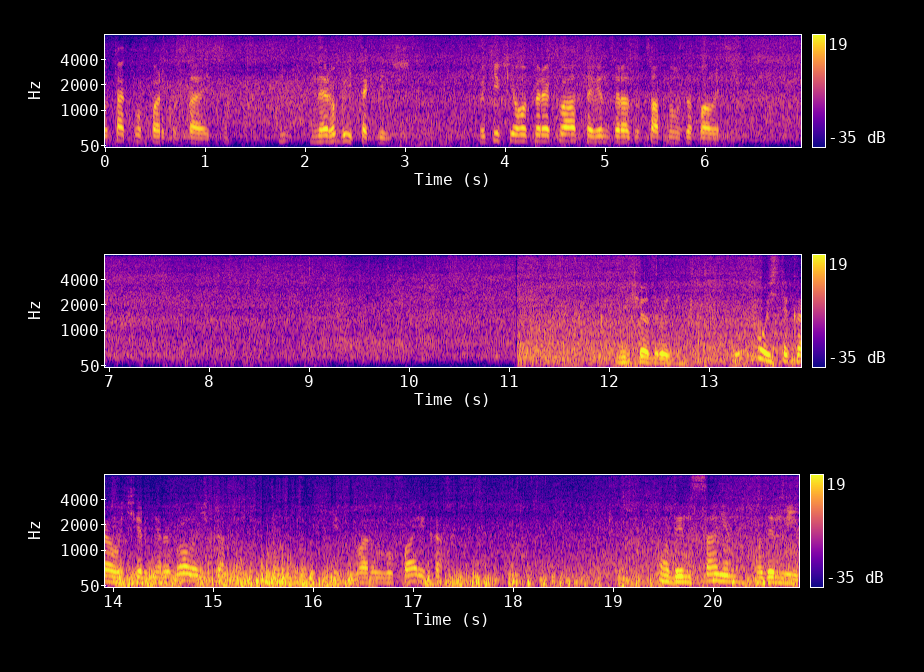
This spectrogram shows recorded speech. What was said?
Отак луфар кусається. Не робіть так більше. Хотів його перекласти, він зразу цапнув за палець. Ну що, друзі, ось така вечірня рибалочка. Два луфаріка. Один Санін, один мій.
